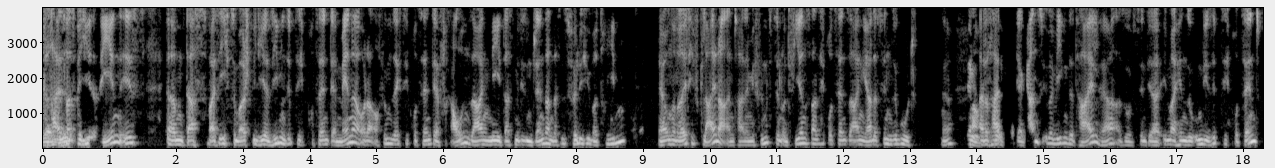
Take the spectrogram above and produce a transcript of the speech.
das heißt, was wir hier sehen, ist, ähm, dass, weiß ich, zum Beispiel hier 77 Prozent der Männer oder auch 65 Prozent der Frauen sagen, nee, das mit diesem Gendern, das ist völlig übertrieben. Ja, und ein relativ kleiner Anteil, nämlich 15 und 24 Prozent sagen, ja, das finden sie gut. Ja? Genau. Also das heißt, der ganz überwiegende Teil, ja, also sind ja immerhin so um die 70 Prozent,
